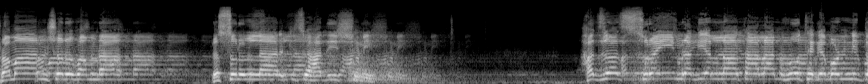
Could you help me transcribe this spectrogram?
প্রমাণ স্বরূপ আমরা রসুল্লাহর কিছু হাদিস শুনি। হজরত সুরাইম রাদিয়াল্লাহু তাআলা আনহু থেকে বর্ণিত,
